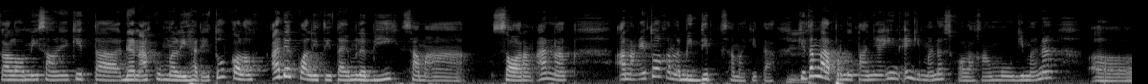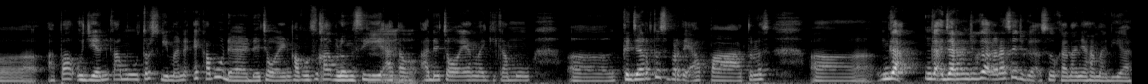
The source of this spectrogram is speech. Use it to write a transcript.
kalau misalnya kita dan aku melihat itu kalau ada quality time lebih sama seorang anak anak itu akan lebih deep sama kita. Kita nggak perlu tanyain, eh gimana sekolah kamu, gimana eh, apa ujian kamu, terus gimana, eh kamu udah ada cowok yang kamu suka belum sih, atau ada cowok yang lagi kamu eh, kejar tuh seperti apa, terus eh, nggak nggak jarang juga karena saya juga suka tanya sama dia,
